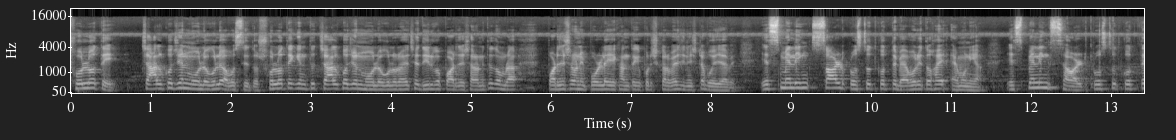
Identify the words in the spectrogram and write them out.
ষোলোতে চালকোজেন মৌলগুলি অবস্থিত। ষোলোতে কিন্তু চালকোজেন মৌলগুলো রয়েছে, দীর্ঘ পর্যায় সারণীতে। তোমরা পর্যায় সারণী পড়লেই এখান থেকে পরিষ্কারভাবে জিনিসটা বোঝা যাবে। স্মেলিং সল্ট প্রস্তুত করতে ব্যবহৃত হয় অ্যামোনিয়া। স্মেলিং সল্ট প্রস্তুত করতে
